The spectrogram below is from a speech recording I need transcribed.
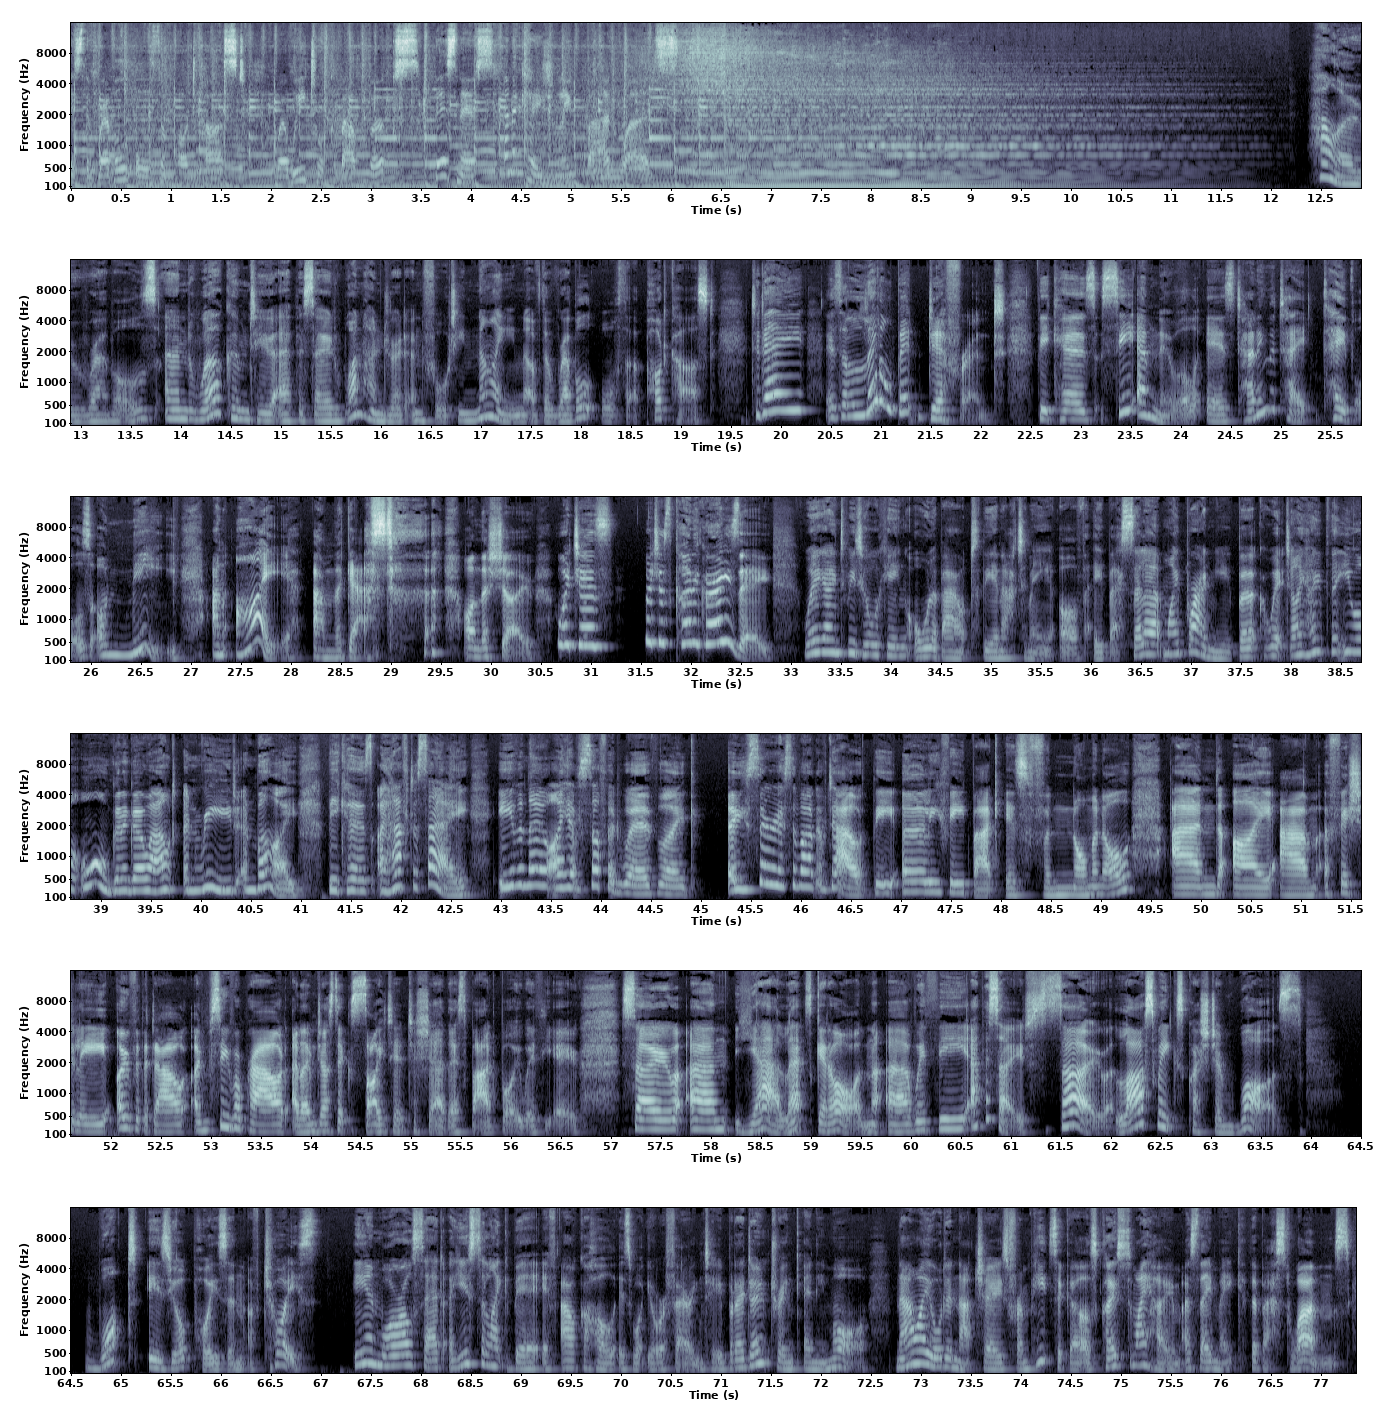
is the Rebel Author Podcast, where we talk about books, business, and occasionally bad words. Hello, Rebels, and welcome to episode 149 of the Rebel Author Podcast. Today is a little bit different because CM Newell is turning the ta- tables on me, and I am the guest on the show, which is which is kind of crazy. We're going to be talking all about the anatomy of a bestseller, my brand new book, which I hope that you are all going to go out and read and buy. Because I have to say, even though I have suffered with like a serious amount of doubt. The early feedback is phenomenal, and I am officially over the doubt. I'm super proud, and I'm just excited to share this bad boy with you. So, um, yeah, let's get on uh, with the episode. So, last week's question was. What is your poison of choice? Ian Worrell said, I used to like beer if alcohol is what you're referring to, but I don't drink anymore. Now I order nachos from Pizza Girls close to my home as they make the best ones.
